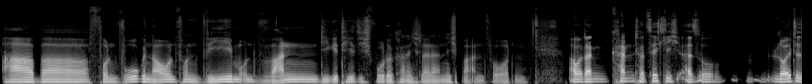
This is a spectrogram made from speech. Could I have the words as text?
Aber von wo genau und von wem und wann die getätigt wurde, kann ich leider nicht beantworten. Aber dann kann tatsächlich, also Leute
